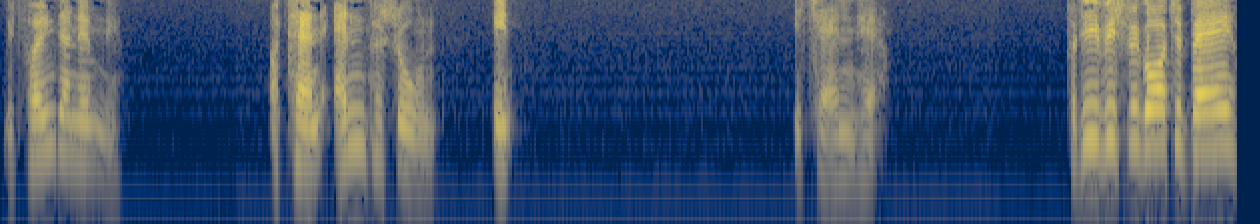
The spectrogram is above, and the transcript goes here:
Mit pointe er nemlig at tage en anden person ind i talen her. Fordi hvis vi går tilbage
